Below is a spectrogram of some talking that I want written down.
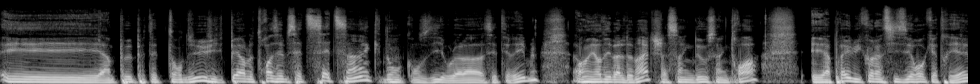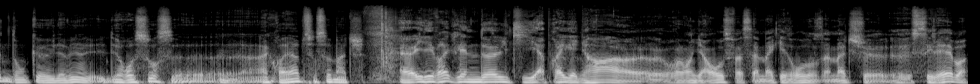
et un peu peut-être tendu. Il perd le troisième set 7-5, donc on se dit oh là là, c'est terrible. En ayant des balles de match à 5-2 ou 5-3 et après il lui colle un 6-0 au quatrième, donc euh, il avait des ressources euh, incroyables sur ce match. Euh, il est vrai que Lendl, qui après gagnera euh, Roland Garros face à McEnroe dans un match célèbre,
